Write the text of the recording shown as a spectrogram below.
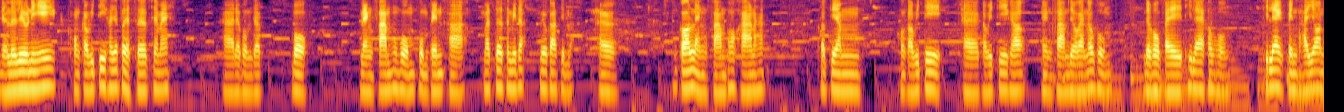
เดี๋ยวเร็วๆนี้ของกาวิตี้เขาจะเปิดเซิร์ฟใช่ไหมอ่าเดี๋ยวผมจะบอกแหล่งฟาร์มของผมผมเป็นอ่ามาสเตอร์สมิธอะเวลกาสิบละเออก็แหล่งฟาร์มพ่อค้านะฮะก็เตรียม ของกาวิตี้เอ่อกาวิตี้ก็แบ่งฟาร์มเดียวกันครับผม เดี๋ยวผมไปที่แรกครับผม ที่แรกเป็นพายอน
